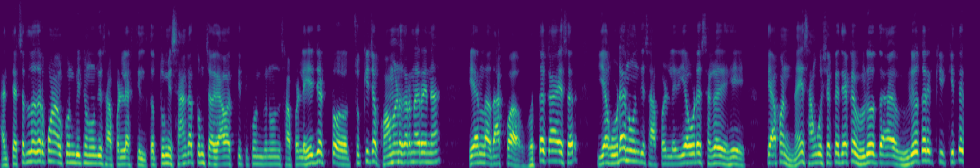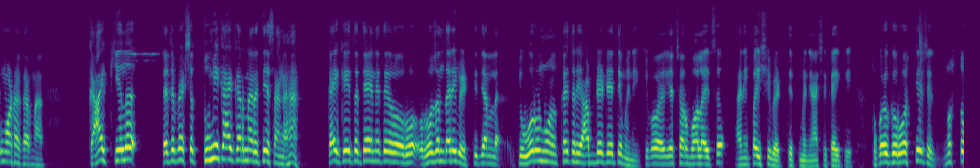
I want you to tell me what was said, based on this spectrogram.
आणि त्याच्यातलं जर कोणाला कुणबीच्या नोंदी सापडल्या असतील तर तुम्ही सांगा तुमच्या गावात किती कुणबी नोंदी सापडले हे जे टो- चुकीच्या कॉमेंट करणारे ना यांना दाखवा. होतं काय सर? एवढ्या नोंदी सापडले एवढे सगळे हे ते आपण नाही सांगू शकत. एका व्हिडिओ व्हिडिओ तरी कि कित्येक मोठा करणार. काय केलं त्याच्यापेक्षा तुम्ही काय करणार आहे ते सांगा हा. काही काही तर त्याने ते रो रोजंदारी भेटते त्यांना. की वरून काहीतरी अपडेट येते म्हणे की बाबा याच्यावर बोलायचं आणि पैसे भेटतात म्हणे असे काही काही. तो काही काही रोज तेच आहे. नुसतं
